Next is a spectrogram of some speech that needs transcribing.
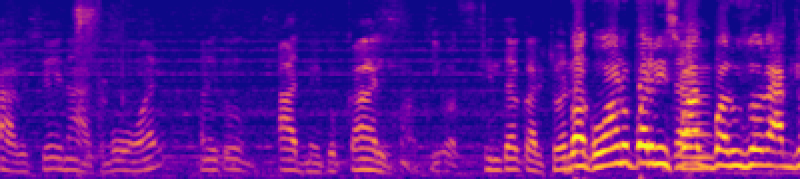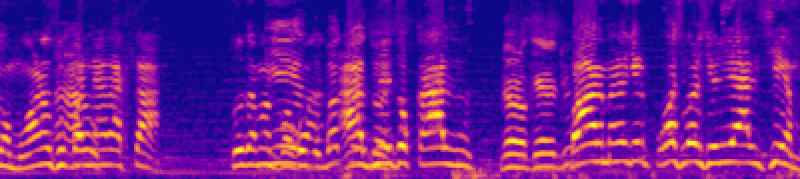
આવશે એના હાથમાં હોય અને તો આજ નહીં તો કાલ. ચિંતા કરશો ભગવાન ઉપર વિશ્વાસ. ભરોસો રાખજો. માણસ ઉપર ના રાખતા. તો તમે એ તો આજ. નહીં તો કાલ જોડો ઘેર બાર મહિને જેટલી પોસ વાર શેરડી આલશે એમ.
